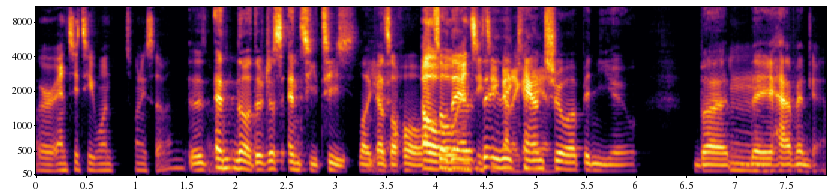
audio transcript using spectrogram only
or NCT one twenty seven. Uh, and no, they're just NCT like as a whole. Oh, so oh, they NCT, they, they it, got it, can show up in U, but Mm, they haven't okay.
